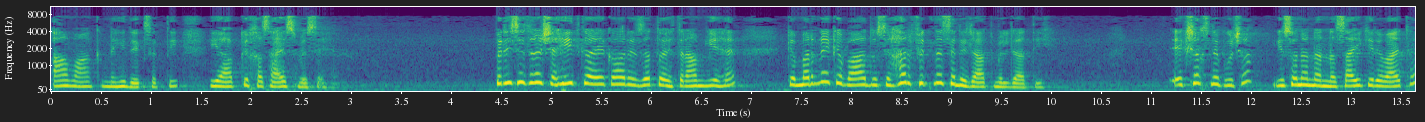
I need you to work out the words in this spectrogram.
عام آنکھ نہیں دیکھ سکتی، یہ آپ کے خسائش میں سے ہے۔ پھر اسی طرح شہید کا ایک اور عزت و احترام یہ ہے کہ مرنے کے بعد اسے ہر فتنے سے نجات مل جاتی۔ ایک شخص نے پوچھا، یہ سنا نسائی کی روایت ہے۔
